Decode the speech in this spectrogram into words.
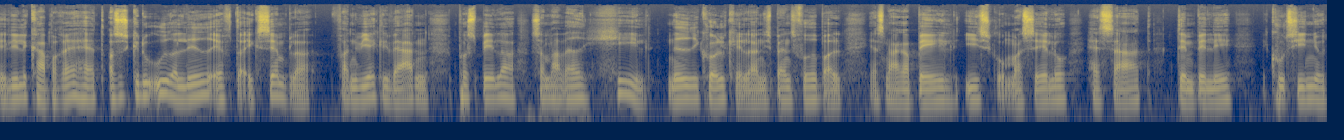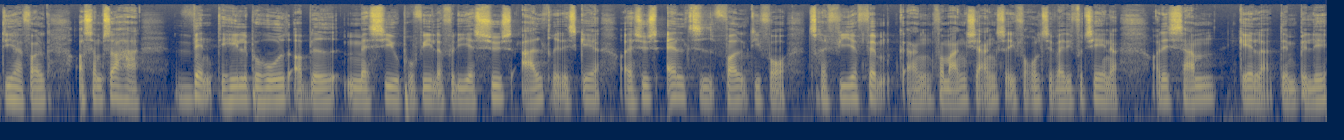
en lille cabaret-hat, og så skal du ud og lede efter eksempler fra den virkelige verden på spillere, som har været helt nede i kulkælderen i spansk fodbold. Jeg snakker Bale, Isco, Marcelo, Hazard, Dembélé, Coutinho, de her folk, og som så har vendt det hele på hovedet og blevet massive profiler, fordi jeg synes aldrig, det sker, og jeg synes altid, folk de får 3-4-5 gange for mange chancer i forhold til, hvad de fortjener, og det samme gælder Dembélé,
